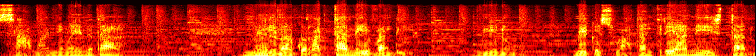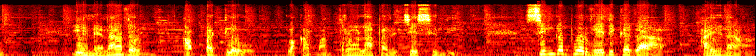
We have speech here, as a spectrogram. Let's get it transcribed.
సామాన్యమైనదా? మీరు నాకు రక్తాన్ని ఇవ్వండి. నేను మీకు స్వాతంత్ర్యాన్ని ఇస్తాను. ఈ నినాదం అప్పట్లో ఒక మంత్రంలా పనిచేసింది. సింగపూర్ వేదికగా ఆయన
